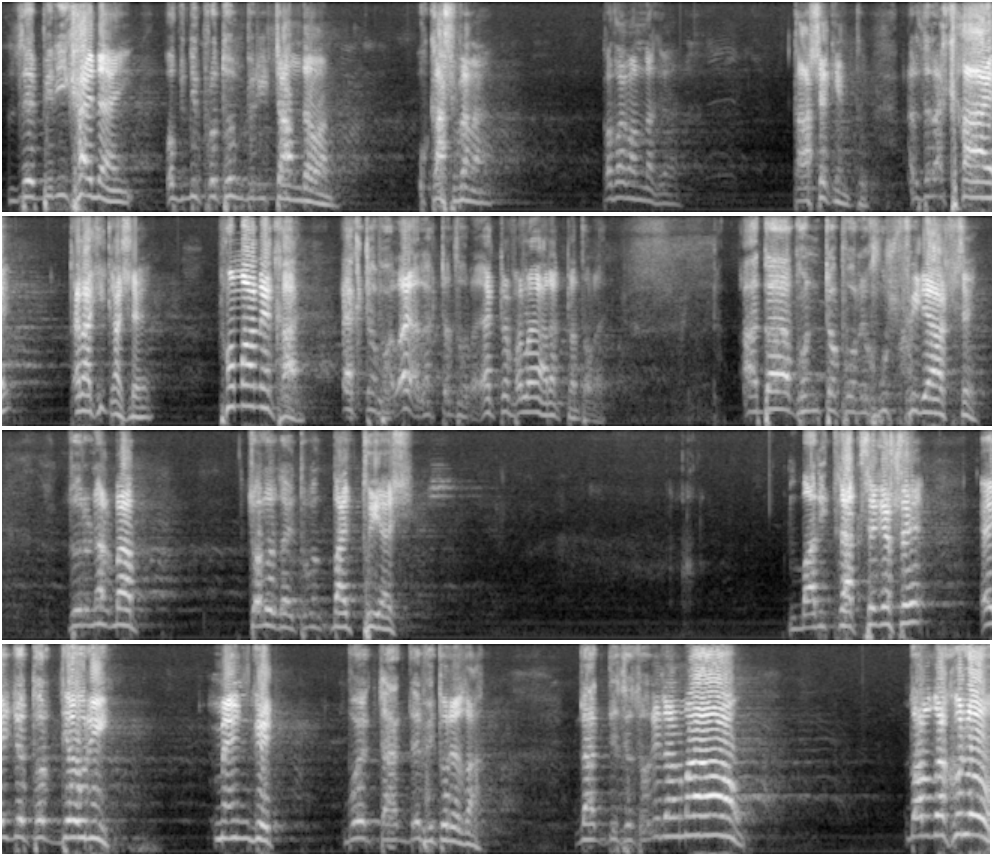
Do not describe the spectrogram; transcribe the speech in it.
যে বিড়ি খায় নাই, ও যদি প্রথম বিড়ি টান দেওয়ান, ও কাশবে না। কথা কন না কে? কাশে কিন্তু। আর যারা খায়, তারা কি কাশে? সমানে খায়। একটা ফলায় আর একটা ধরায়। একটা ফলায় আর একটা ধরায়। আধা ঘণ্টা পরে হুঁশ ফিরে আসছে। জরুনার বাপ, চলো যাই, তোমার বাইর থুই আসি। বাড়িতে রাখছে গেছে। এই যে তোর দেউরি মেইন গেট বই ডাক দিয়ে ভিতরে যা। ডাক দিছে জরিনার মাও দরজা খুলো।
